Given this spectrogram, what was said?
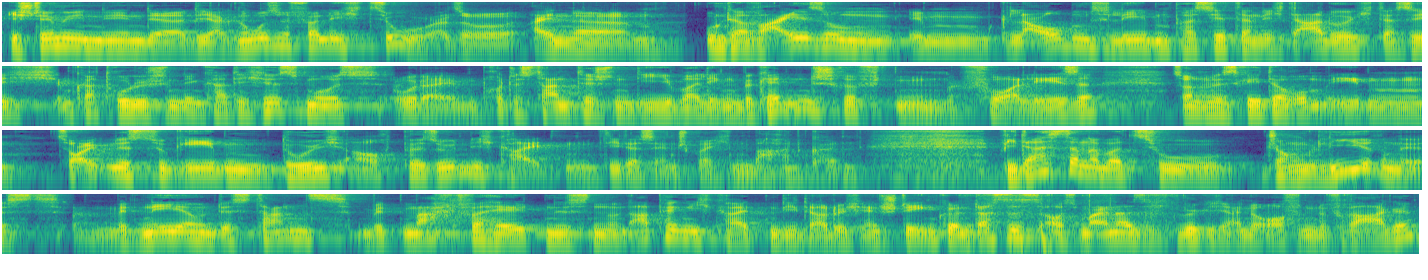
Ich stimme Ihnen in der Diagnose völlig zu. Also eine Unterweisung im Glaubensleben passiert dann nicht dadurch, dass ich im katholischen den Katechismus oder im protestantischen die jeweiligen Bekenntnisschriften vorlese, sondern es geht darum, eben Zeugnis zu geben durch auch Persönlichkeiten, die das entsprechend machen können. Wie das dann aber zu jonglieren ist, mit Nähe und Distanz, mit Machtverhältnissen und Abhängigkeiten, die dadurch entstehen können, das ist aus meiner Sicht wirklich eine offene Frage.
